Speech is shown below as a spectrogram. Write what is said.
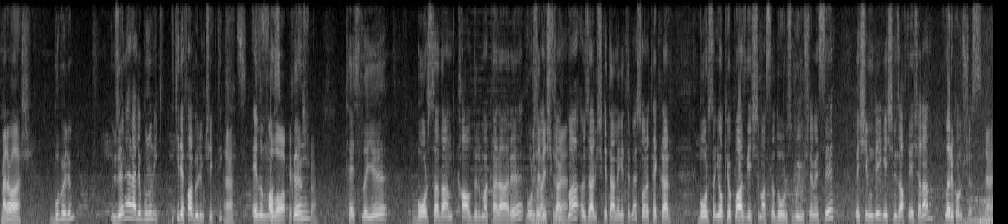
Merhabalar. Bu bölüm üzerine herhalde bunun iki, iki defa bölüm çektik. Evet. Elon Musk'ın. Tesla'yı borsadan kaldırma kararı, borsadan çıkartma, özel bir şirket haline getirme. Sonra tekrar borsa yok yok vazgeçtim aslında doğrusu buymuş demesi. Ve şimdi geçtiğimiz hafta yaşananları konuşacağız. Evet.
